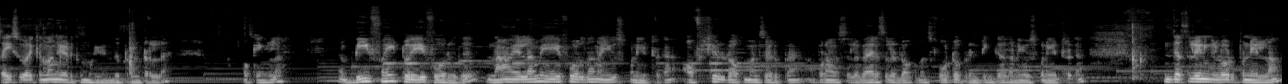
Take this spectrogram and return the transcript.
சைஸ் வரைக்கும் தாங்க எடுக்க முடியும் இந்த ப்ரிண்டரில் ஓகேங்களா B five to A four இது. நான் எல்லாமே ஏ ஃபோர் தான் நான் யூஸ் பண்ணிகிட்டு இருக்கேன். அஃபிஷியல் டாக்குமெண்ட்ஸ் எடுப்பேன். அப்புறம் சில வேறு சில டாக்குமெண்ட்ஸ் ஃபோட்டோ பிரிண்டிங்காக நான் யூஸ் பண்ணிகிட்டு இருக்கேன். இந்த இடத்துல நீங்கள் லோட் பண்ணிடலாம்.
